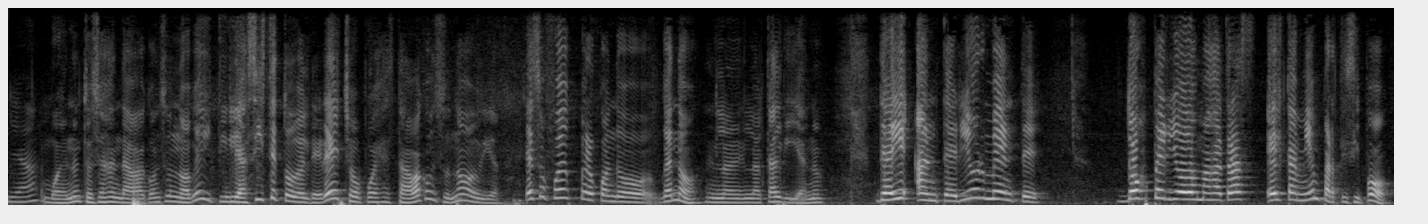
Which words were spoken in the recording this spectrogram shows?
Ya. Bueno, entonces andaba con su novia y, le asiste todo el derecho, pues estaba con su novia. Eso fue, pero cuando ganó en la, en la alcaldía, ¿no? De ahí, anteriormente, dos periodos más atrás, él también participó.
